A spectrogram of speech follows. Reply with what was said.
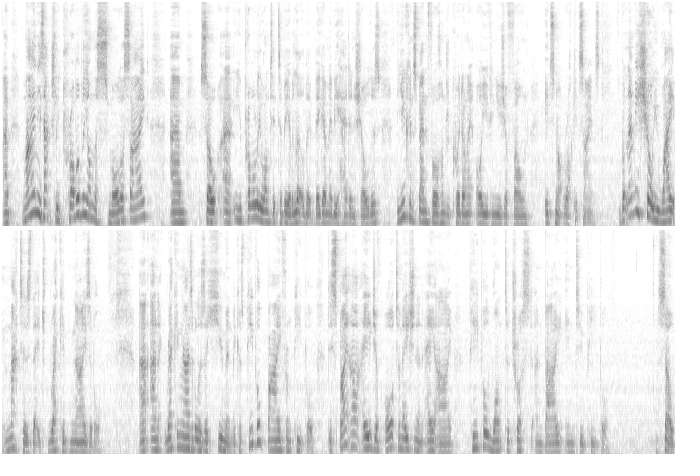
Um, mine is actually probably on the smaller side. Um, so uh, you probably want it to be a little bit bigger, maybe head and shoulders. You can spend 400 quid on it or you can use your phone. It's not rocket science. But let me show you why it matters that it's recognizable. Uh, and recognizable as a human because people buy from people. Despite our age of automation and AI, people want to trust and buy into people. So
